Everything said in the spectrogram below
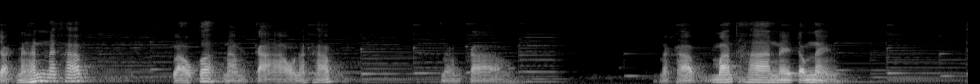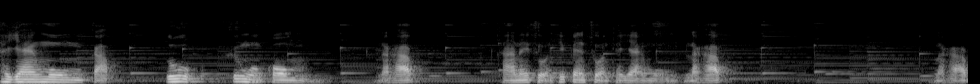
จากนั้นนะครับ เราก็นำกาวนะครับนำกาวนะครับ มาทาในตำแหน่งทะแยงมุมกับรูปครึ่งวงกลมนะครับทาในส่วนที่เป็นส่วนทะแยงมุมนะครับนะครับ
